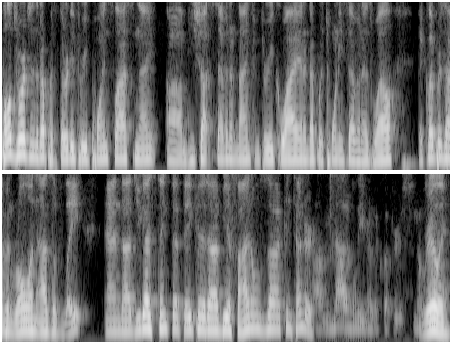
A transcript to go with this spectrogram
Paul George ended up with 33 points last night. Um, he shot seven of nine from three. Kawhi ended up with 27 as well. The Clippers have been rolling as of late. And uh, do you guys think that they could uh, be a finals uh, contender? I'm not a believer in the Clippers. No Really?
